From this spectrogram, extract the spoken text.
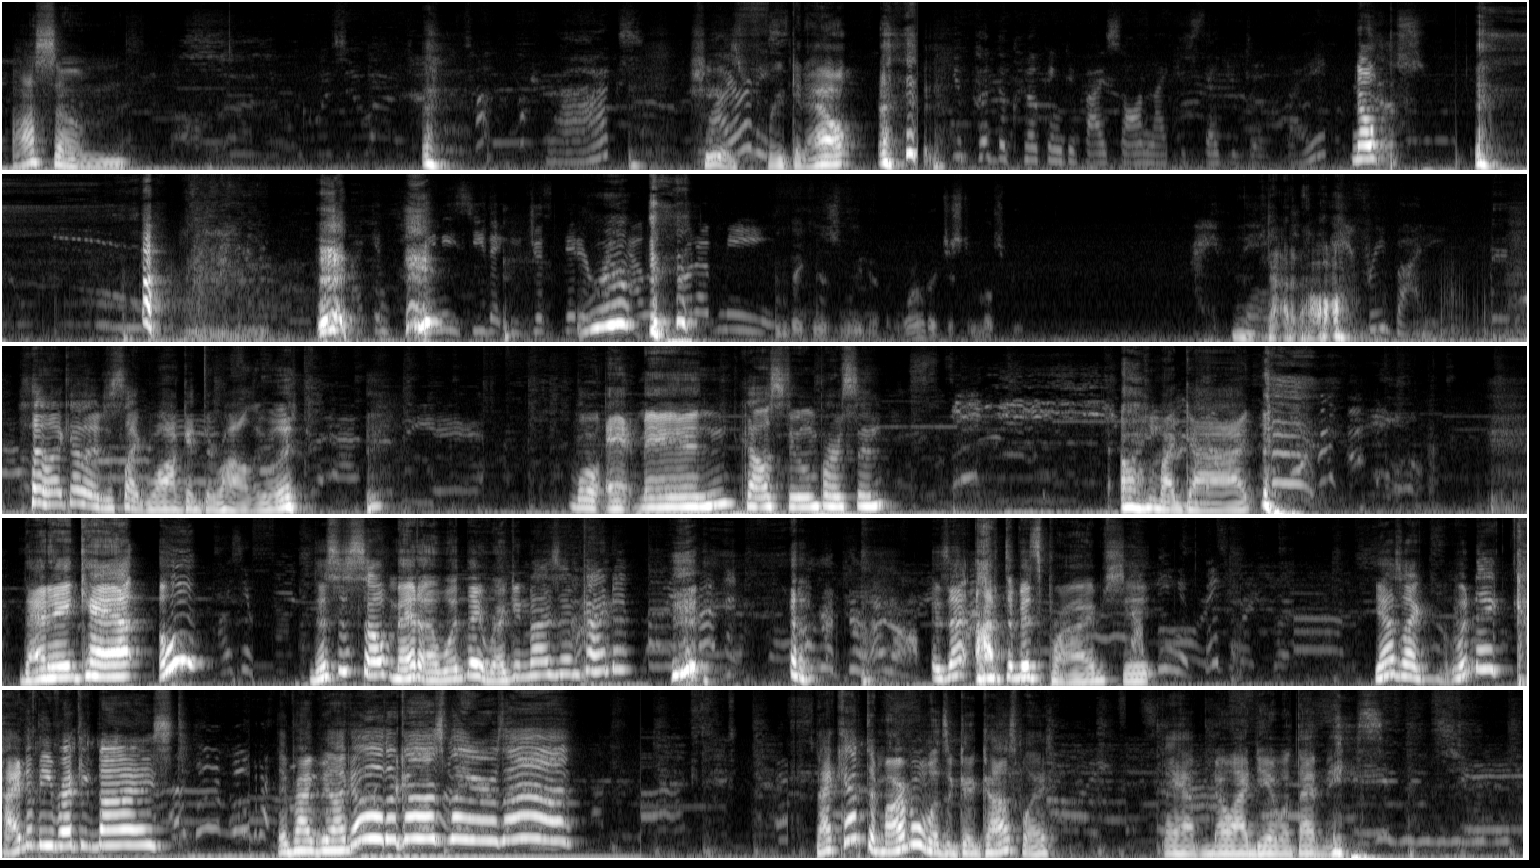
Awesome. Max, She is freaking out. you put the cloaking device on like you said you did, right? nope. Yes. I can see that you just it? Not at all. Everybody. I like how they're just like walking through Hollywood. Little Ant Man costume person. Oh my god. that ain't Cap. Oh, this is so meta. Wouldn't they recognize him, kind of? is that Optimus Prime shit? Yeah, I was like, wouldn't they kind of be recognized? They'd probably be like, oh, they're cosplayers, ah! That Captain Marvel was a good cosplay. They have no idea what that means.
